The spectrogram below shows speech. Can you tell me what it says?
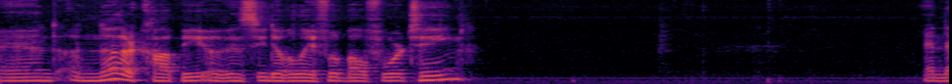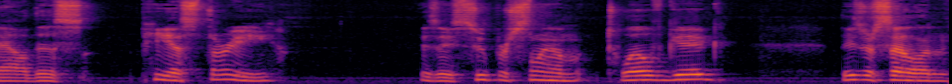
And another copy of NCAA Football 14. And now this PS3 is a super slim 12 gig. These are selling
